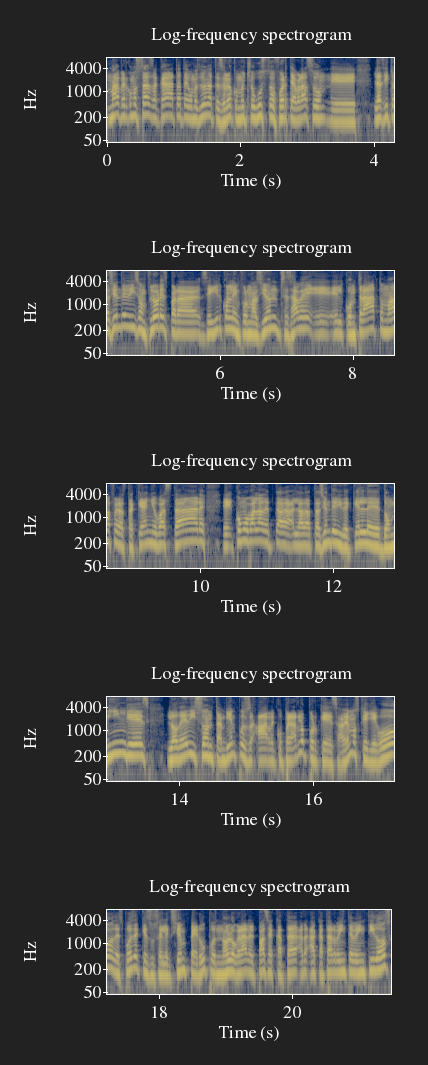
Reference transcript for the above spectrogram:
Mafer, ¿cómo estás? Acá, Tate Gómez Luna, te saludo con mucho gusto, fuerte abrazo. Eh, la situación de Edison Flores, para seguir con la información, ¿se sabe eh, el contrato, Mafer, hasta qué año va a estar? Eh, ¿Cómo va la, la adaptación de Idequel Domínguez? Lo de Edison también, pues, a recuperarlo, porque sabemos que llegó después de que su selección Perú, pues, no lograra el pase a Qatar, a Qatar 2022,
